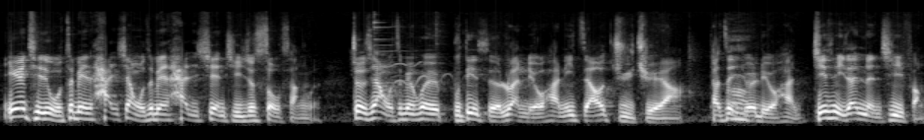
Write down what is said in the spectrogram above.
因为其实我这边汗，像我这边汗腺其实就受伤了，就像我这边会不定时的乱流汗，你只要咀嚼啊，它这里就会流汗，即使你在冷气房，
